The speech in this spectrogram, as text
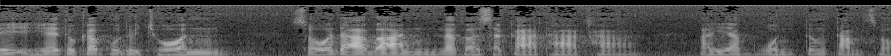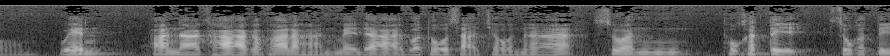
ติเหตุกับปุถุชน โสดาบันแล้วก็สกาทาคาอริยผลต้องต่ำสองเว้น พระนาคากับพระอรหันต์ไม่ได้เพราะโทสะชนะ ส่วนทุกขติสุคติ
